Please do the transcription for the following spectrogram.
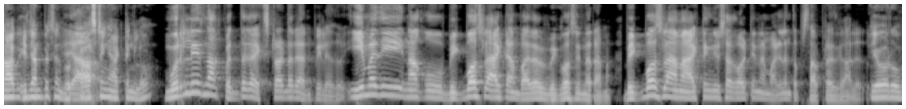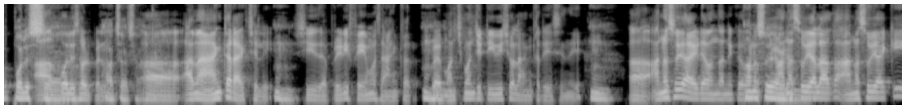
నాకు ఇది అనిపించింది బ్రో కాస్టింగ్ యాక్టింగ్లో. మురళి నాకు పెద్దగా ఎక్స్ట్రాడనరీ అనిపించలేదు ఈమెది నాకు బిగ్ బాస్లో యాక్ట్ ఆమె బై బిగ్ బాస్ విన్నర్ ఆమె. బిగ్ బాస్లో ఆమె యాక్టింగ్ చూసా కాబట్టి నేను మళ్ళీ అంత సర్ప్రైజ్ కాలేదు. ఎవరు? పోలీస్ పోలీస్ వాడి పిల్ల. ఆమె anchor actually she a pretty famous anchor మంచి మంచి టీవీ షోలు యాంకర్ చేసింది. అనసూయ ఐడియా ఉందా నీకు? అనసూయ idea. అనసూయ లాగా అనసూయకి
